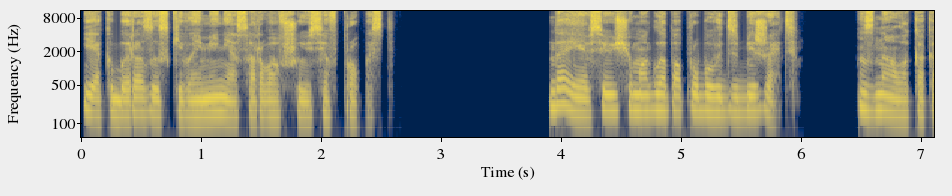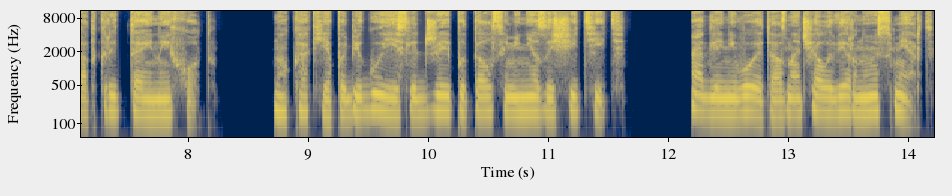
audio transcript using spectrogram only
якобы разыскивая меня, сорвавшуюся в пропасть. Да, я все еще могла попробовать сбежать. Знала, как открыть тайный ход. Но как я побегу, если Джей пытался меня защитить? А для него это означало верную смерть.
